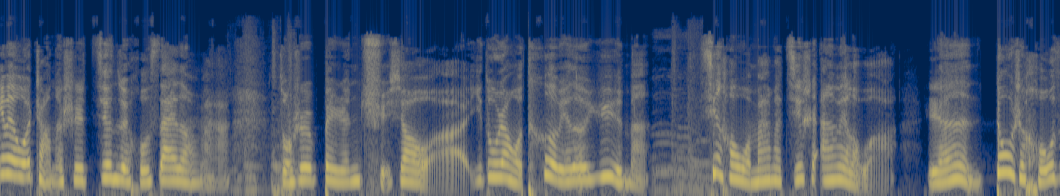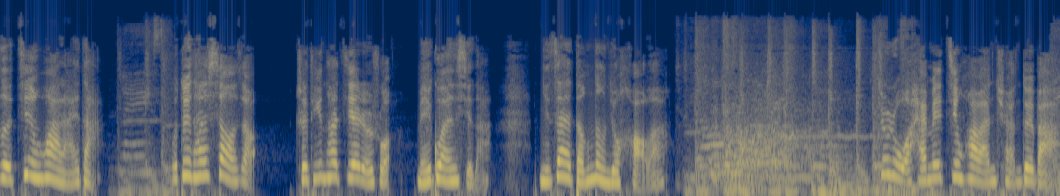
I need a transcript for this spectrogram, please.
因为我长得是尖嘴猴腮的嘛，总是被人取笑我，一度让我特别的郁闷。幸好我妈妈及时安慰了我，人都是猴子进化来的。我对她笑笑，只听她接着说：“没关系的。”你再等等就好了，就是我还没进化完全，对吧？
